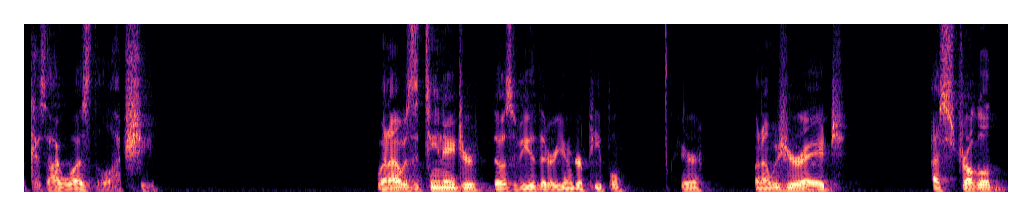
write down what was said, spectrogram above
Because I was the lost sheep. When I was a teenager, those of you that are younger people here, when I was your age, I struggled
